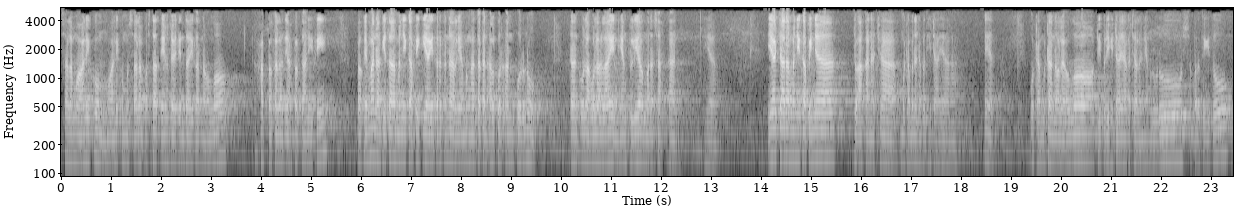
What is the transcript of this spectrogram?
Assalamualaikum Waalaikumsalam Ustaz yang saya cintai karena Allah Habbakaladhi ahbabtani fi Bagaimana kita menyikapi kiai terkenal Yang mengatakan Al-Quran purnu dan ulah-ulah lain yang beliau meresahkan. Ya. Ya cara menyikapinya doakan aja, mudah-mudahan dapat hidayah. Ya. Mudah-mudahan oleh Allah diberi hidayah ke jalan yang lurus seperti itu.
